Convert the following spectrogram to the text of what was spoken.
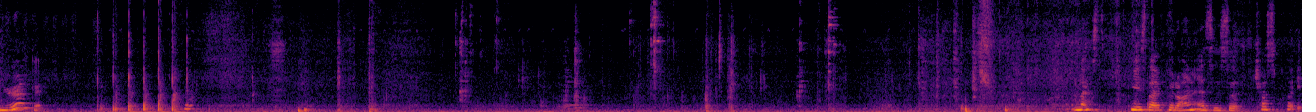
You're okay. Next piece that I put on is this chest plate.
